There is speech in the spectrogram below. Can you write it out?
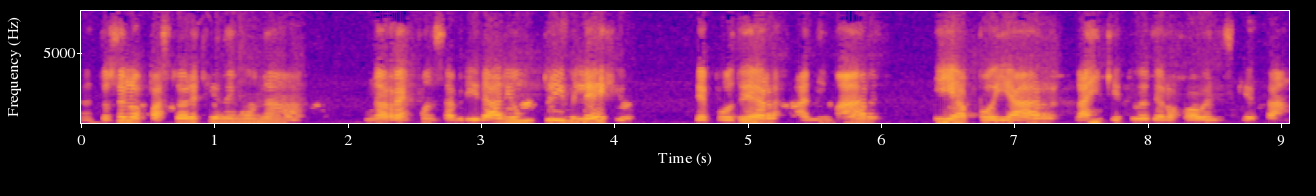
Entonces los pastores tienen una, una responsabilidad y un privilegio de poder animar y apoyar las inquietudes de los jóvenes que están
